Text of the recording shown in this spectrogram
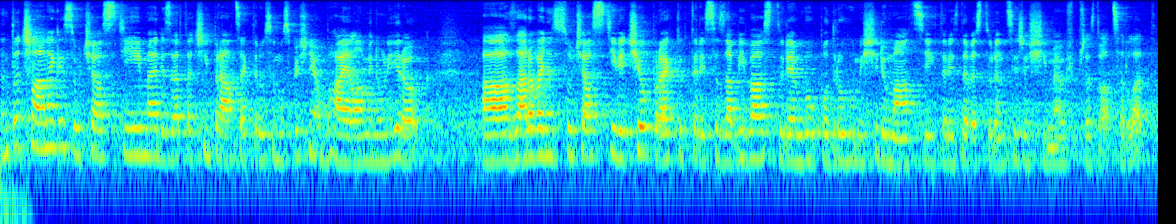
Tento článek je součástí mé dizertační práce, kterou jsem úspěšně obhájila minulý rok. A zároveň součástí většího projektu, který se zabývá studiem dvou podruhů myši domácí, který zde ve studenci řešíme už přes 20 let.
